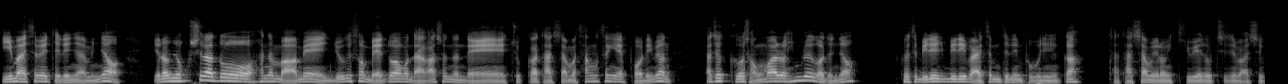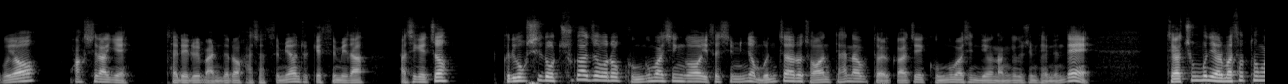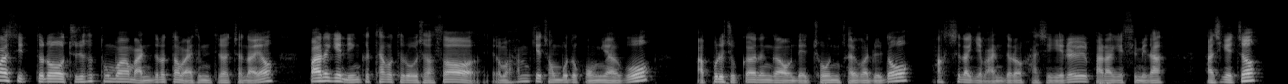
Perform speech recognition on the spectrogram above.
이 말씀을 드리냐면요. 여러분들 혹시라도 하는 마음에 여기서 매도하고 나가셨는데 주가 다시 한번 상승해 버리면 사실 그거 정말로 힘들거든요. 그래서 미리미리 말씀드린 부분이니까 자, 다시 한번 이런 기회 놓치지 마시고요. 확실하게 자리를 만들어 가셨으면 좋겠습니다. 아시겠죠? 그리고 혹시 또 추가적으로 궁금하신 거 있으시면요. 문자로 저한테 하나부터 열까지 궁금하신 내용 남겨주시면 되는데 제가 충분히 여러분 소통할 수 있도록 주제 소통방 만들었다고 말씀드렸잖아요. 빠르게 링크 타고 들어오셔서 여러분 함께 정보도 공유하고 앞으로 주가 흐름 가운데 좋은 결과들도 확실하게 만들어 가시기를 바라겠습니다. 아시겠죠?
